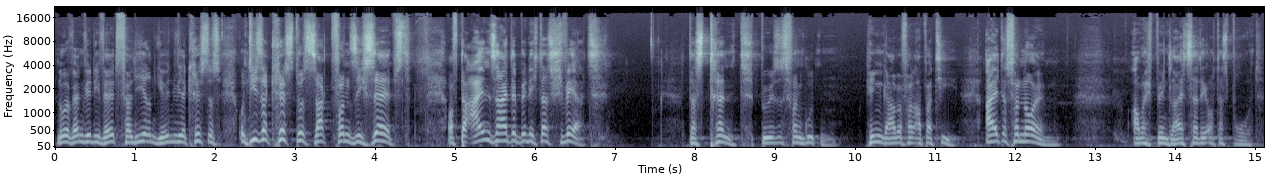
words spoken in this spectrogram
Nur wenn wir die Welt verlieren, gewinnen wir Christus. Und dieser Christus sagt von sich selbst, auf der einen Seite bin ich das Schwert, das trennt Böses von Gutem, Hingabe von Apathie, Altes von Neuem. Aber ich bin gleichzeitig auch das Brot,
